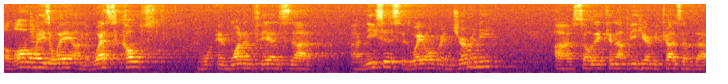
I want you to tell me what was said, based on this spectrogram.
a long ways away on the west coast, and one of his uh, uh, nieces is way over in Germany, uh, so they cannot be here because of the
